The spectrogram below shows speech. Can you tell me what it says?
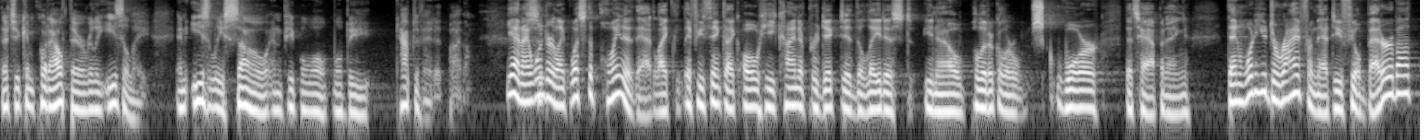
that you can put out there really easily and easily so, and people will will be captivated by them. Yeah, and I wonder, like, what's the point of that? Like, if you think, like, oh, he kind of predicted the latest, you know, political or war that's happening, then what do you derive from that? Do you feel better about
